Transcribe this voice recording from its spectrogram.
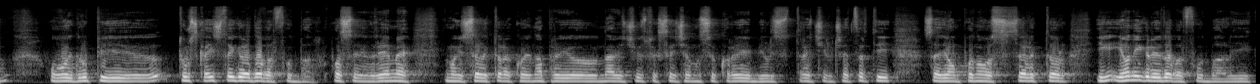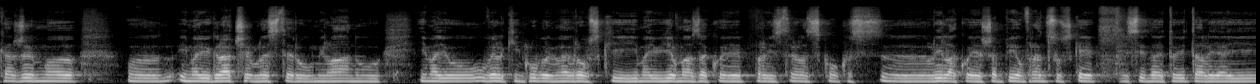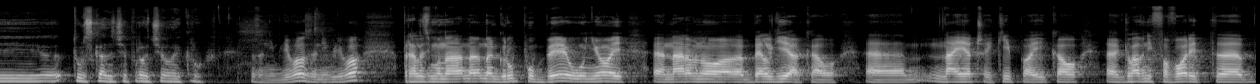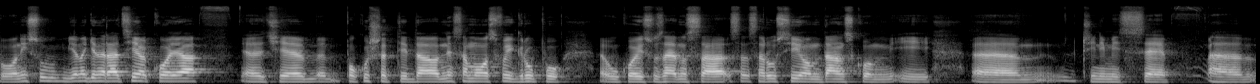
u ovoj grupi e, Turska isto igra dobar futbal. U posljednje vrijeme imaju selektora koji je napravio najveći uspjeh, sećamo se u Koreji, bili su treći ili četvrti, sad je on ponovo selektor i, i oni igraju dobar futbal i kažem, e, e, imaju igrače u Lesteru, u Milanu, imaju u velikim klubovima evropski, imaju Ilmaza koji je prvi strelac, koliko Lila koji je šampion Francuske. Mislim da je to Italija i Turska da će proći ovaj krug. Zanimljivo, zanimljivo. Prelazimo na, na, na grupu B, u njoj e, naravno Belgija kao e, najjača ekipa i kao e, glavni favorit. E, oni su jedna generacija koja e, će e, pokušati da ne samo osvoji grupu e, u kojoj su zajedno sa, sa, sa Rusijom, Danskom i e, čini mi se e,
